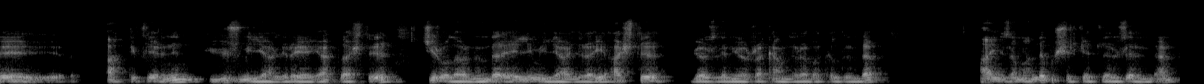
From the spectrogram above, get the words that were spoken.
e, aktiflerinin 100 milyar liraya yaklaştığı, cirolarının da 50 milyar lirayı aştığı gözleniyor rakamlara bakıldığında. Aynı zamanda bu şirketler üzerinden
